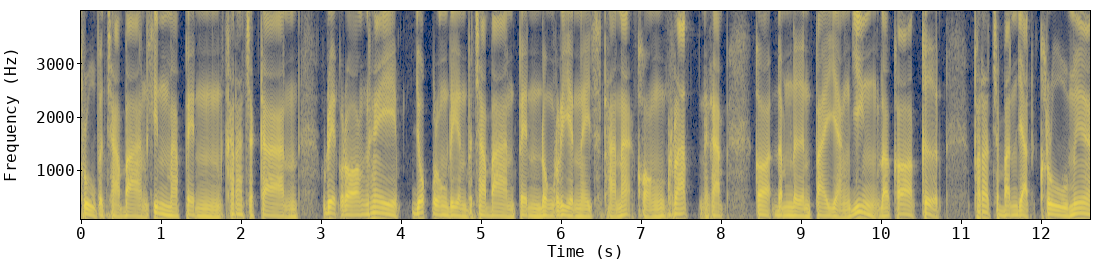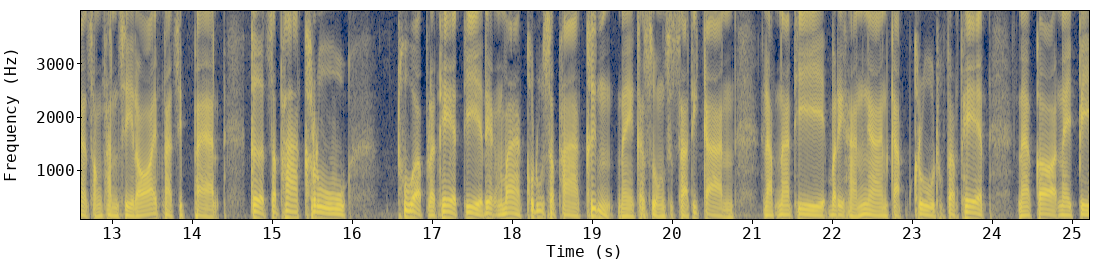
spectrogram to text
ครูประชาบาลขึ้นมาเป็นข้าราชการ เรียกร้องให้ยกโรงเรียนประชาบาลเป็นโรงเรียนในสถานะของรัฐนะครับ ก็ดำเนินไปอย่างยิ่งแล้วก็เกิดพระราชบัญญัติครูเมื่อ 2488 เกิดสภาครูทั่วประเทศที่เรียกว่าครุสภาขึ้นในกระทรวงศึกษาธิการรับหน้าที่บริหารงานกับครูทุกประเภท แล้วก็ในปี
